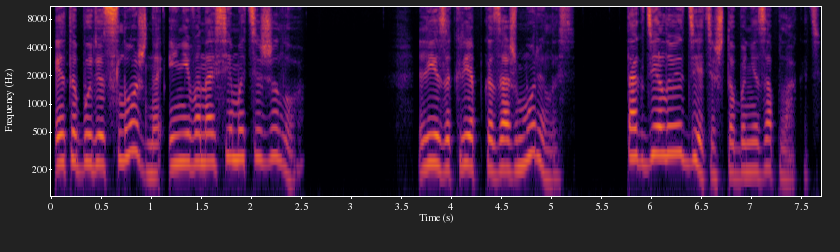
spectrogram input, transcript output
Это будет сложно и невыносимо тяжело. Лиза крепко зажмурилась. Так делают дети, чтобы не заплакать.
